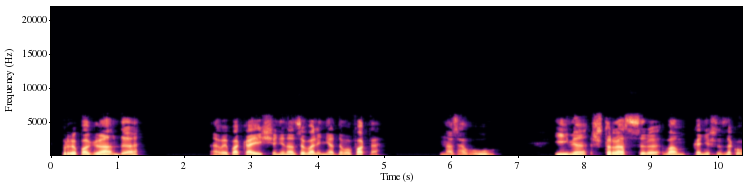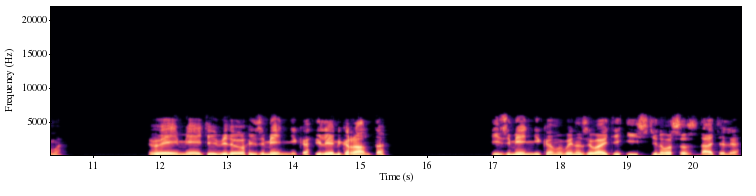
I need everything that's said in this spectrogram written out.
— пропаганда? А вы пока еще не называли ни одного факта. Назову. Имя Штрассера вам, конечно, знакомо. Вы имеете в виду изменника или эмигранта? Изменником вы называете истинного создателя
